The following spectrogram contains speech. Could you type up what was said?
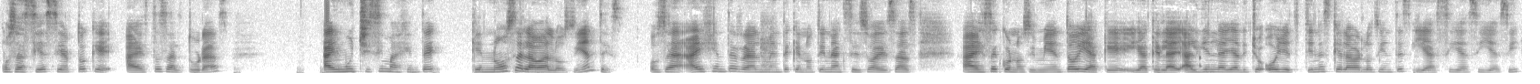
o sea, sí es cierto que a estas alturas hay muchísima gente que no se lava los dientes. O sea, hay gente realmente que no tiene acceso a esas a ese conocimiento y a que, y a que alguien le haya dicho, oye, te tienes que lavar los dientes y así, así, así.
